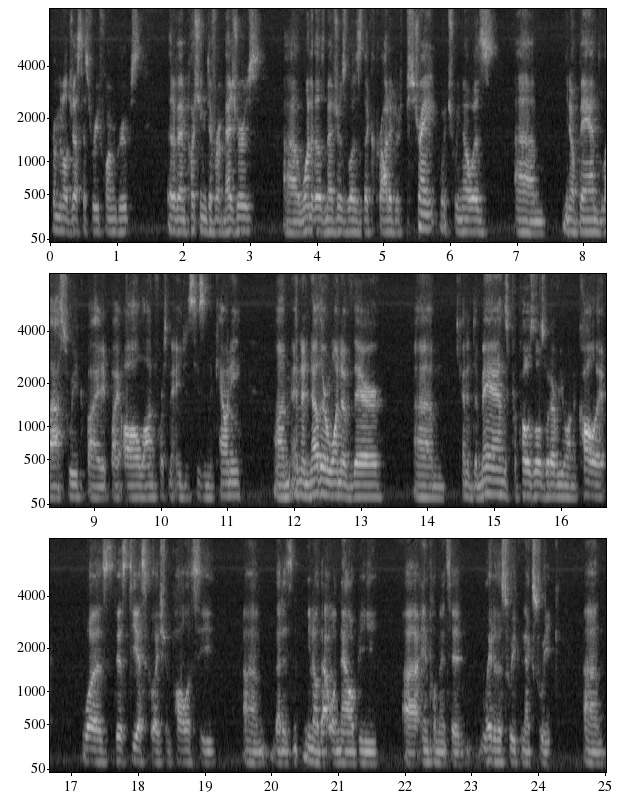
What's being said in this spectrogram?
criminal justice reform groups that have been pushing different measures uh, one of those measures was the carotid restraint, which we know was um, you know banned last week by by all law enforcement agencies in the county. Um, and another one of their um, kind of demands, proposals, whatever you want to call it, was this de-escalation policy um, that is you know that will now be uh, implemented later this week, next week. Um,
